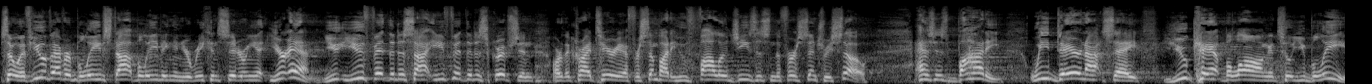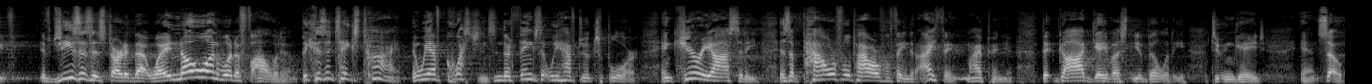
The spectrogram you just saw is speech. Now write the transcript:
So if you have ever believed, stop believing, and you're reconsidering it, you're in. You, you, fit the deci- you fit the description or the criteria for somebody who followed Jesus in the first century. So, as his body, we dare not say, you can't belong until you believe. If Jesus had started that way, no one would have followed him because it takes time and we have questions and there are things that we have to explore. And curiosity is a powerful, powerful thing that I think, my opinion, that God gave us the ability to engage in. So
